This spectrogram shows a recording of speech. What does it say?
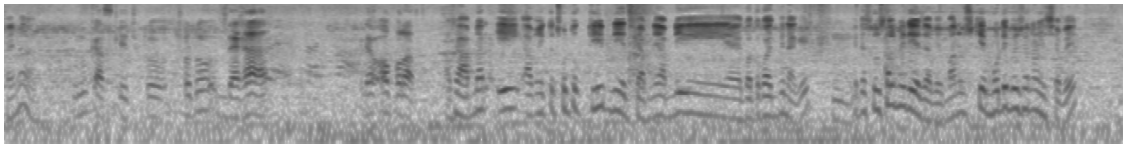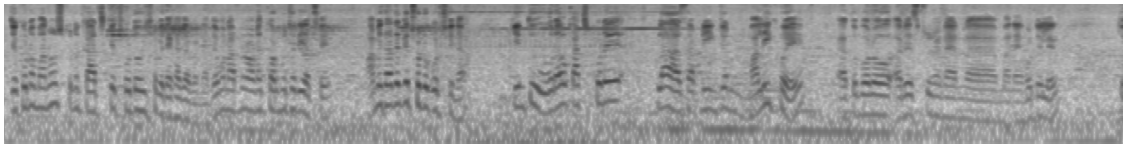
তাই না? কোনো কাজকে ছোট ছোট দেখা এটা অপরাধ। আচ্ছা আপনার এই আমি একটা ছোট ক্লিপ নিয়েছি আপনি আপনি গত কয়েকদিন আগে এটা সোশ্যাল মিডিয়া যাবে মানুষকে মোটিভেশনাল হিসাবে যে কোনো মানুষ কোনো কাজকে ছোট হিসাবে দেখা যাবে না। যেমন আপনার অনেক কর্মচারী আছে আমি তাদেরকে ছোট করছি না কিন্তু ওরাও কাজ করে প্লাস আপনি একজন মালিক হয়ে এত বড় রেস্টুরেন্ট অ্যান্ড মানে হোটেলের তো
